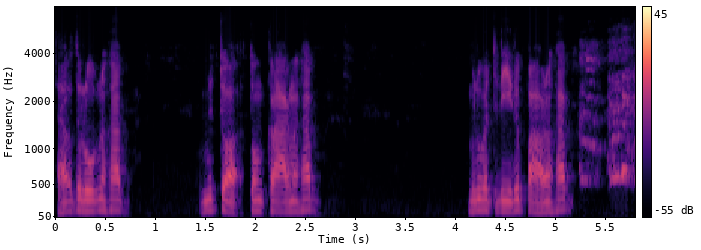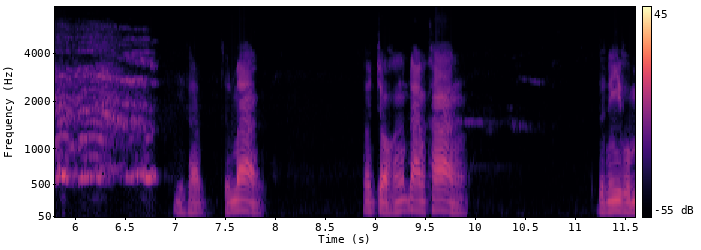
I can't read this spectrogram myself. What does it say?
สายออโตลูปนะครับ ผมจะเจาะตรงกลางนะครับ ไม่รู้ว่าจะดีหรือเปล่านะครับ นี่ครับส่วนมาก เราเจาะข้างด้านข้าง ตัวนี้ผม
